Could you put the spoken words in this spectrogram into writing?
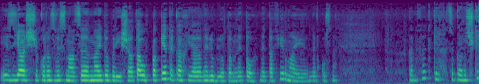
із ящику розвесна, це найдобріша. А та в пакетиках я не люблю, там не то, не та фірма і невкусна. Конфетки, цукерочки.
